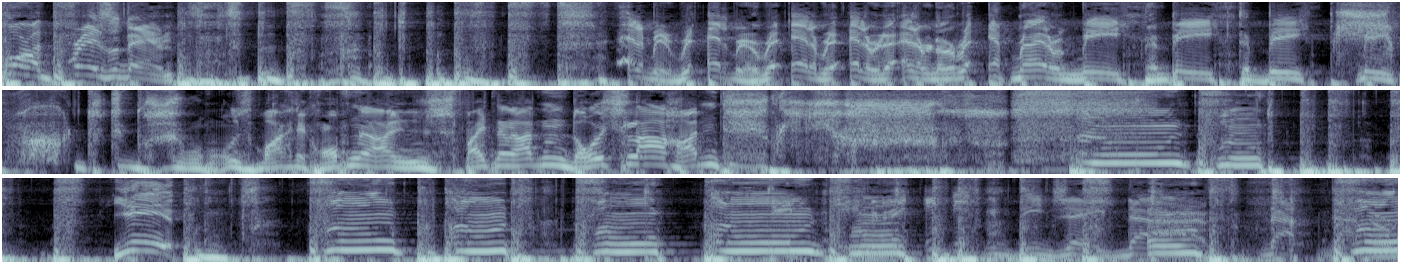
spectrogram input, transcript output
What president? Ich mache den Kopf einen zweiten Atem, Deutschland, Hand. Yeah. DJ Dives. DJ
